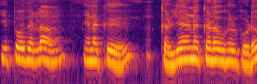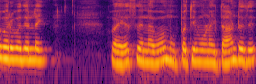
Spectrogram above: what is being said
இப்போதெல்லாம் எனக்கு கல்யாண கனவுகள் கூட வருவதில்லை. வயசு என்னவோ முப்பத்தி மூணை தாண்டுது.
